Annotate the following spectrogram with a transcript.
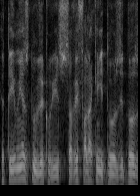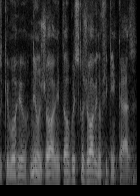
Eu tenho minhas dúvidas com isso. Só veio falar que é idoso, idoso que morreu, nem um jovem. Então, por isso que o jovem não fica em casa.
